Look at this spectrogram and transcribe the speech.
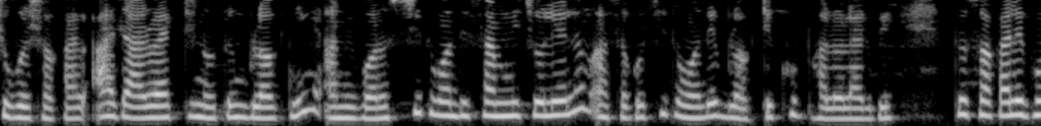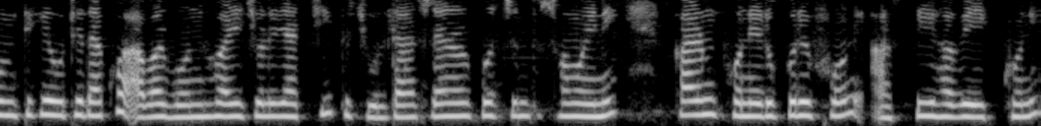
শুভ সকাল। আজ আরও একটি নতুন ব্লগ নিয়ে আমি বনশ্রী তোমাদের সামনে চলে এলাম। আশা করছি তোমাদের ব্লগটি খুব ভালো লাগবে। তো সকালে ঘুম থেকে উঠে দেখো, আবার বন্ধু বাড়ি চলে যাচ্ছি। তো চুলটা আঁচড়ানোর পর্যন্ত সময় নেই, কারণ ফোনের উপরে ফোন, আসতেই হবে এক্ষুনি।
